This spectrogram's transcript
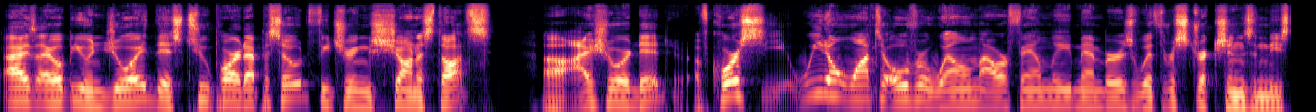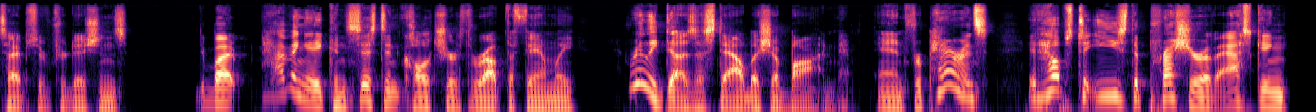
Guys, I hope you enjoyed this two-part episode featuring Shawna's thoughts. Uh, I sure did. Of course, we don't want to overwhelm our family members with restrictions in these types of traditions, but having a consistent culture throughout the family really does establish a bond. And for parents, it helps to ease the pressure of asking,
